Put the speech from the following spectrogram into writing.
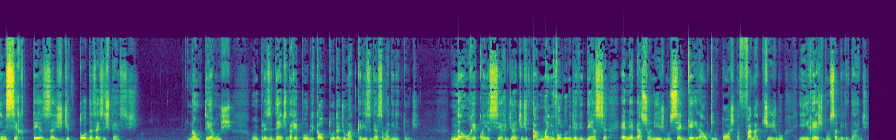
incertezas de todas as espécies. Não temos um presidente da República à altura de uma crise dessa magnitude. Não o reconhecer diante de tamanho volume de evidência é negacionismo, cegueira autoimposta, fanatismo e irresponsabilidade.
